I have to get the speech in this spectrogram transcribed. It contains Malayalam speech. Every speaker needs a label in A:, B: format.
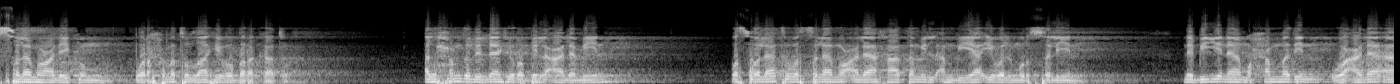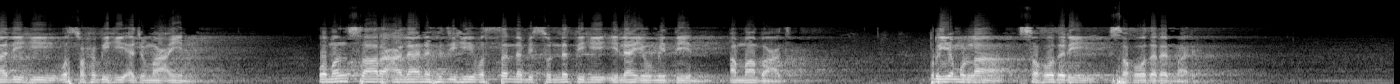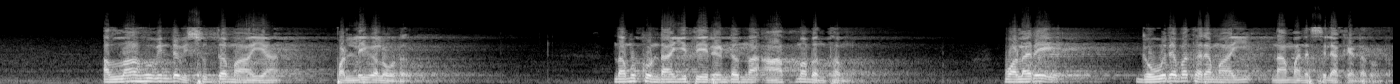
A: السلام عليكم ورحمة الله وبركاته الحمد لله رب العالمين والصلاة والسلام على خاتم الأنبياء والمرسلين نبينا محمد وعلى آله وصحبه أجمعين ومن صار على نهجه واستنى بسنته إلى يوم الدين أما بعد പ്രിയമുള്ള സഹോദരി സഹോദരന്മാരെ അള്ളാഹുവിന്റെ വിശുദ്ധമായ പള്ളികളോട് നമുക്കുണ്ടായിത്തീരേണ്ടുന്ന ആത്മബന്ധം വളരെ ഗൗരവതരമായി നാം മനസ്സിലാക്കേണ്ടതുണ്ട്.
